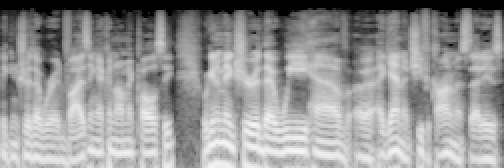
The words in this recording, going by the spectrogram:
making sure that we're advising economic policy. We're going to make sure that we have uh, again a chief economist that is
